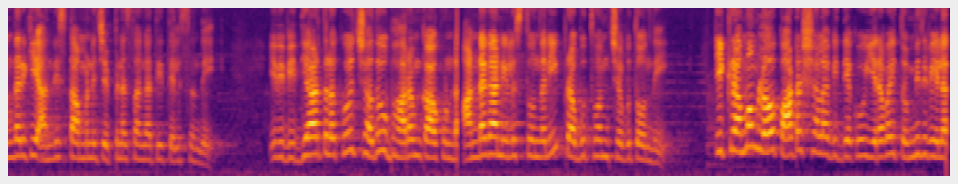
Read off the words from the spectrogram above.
అందరికీ అందిస్తామని చెప్పిన సంగతి తెలిసిందే. ఇది విద్యార్థులకు చదువు భారం కాకుండా అండగా నిలుస్తుందని ప్రభుత్వం చెబుతోంది. ఈ క్రమంలో పాఠశాల విద్యకు ఇరవై తొమ్మిది వేల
